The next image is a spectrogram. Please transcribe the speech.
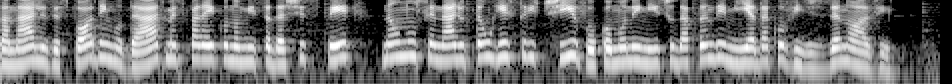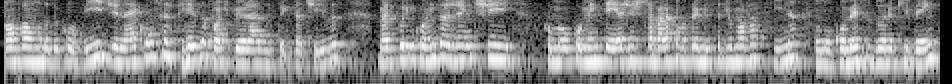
análises podem mudar, mas para a economista da XP, não num cenário tão restritivo como no início da pandemia da Covid-19 nova onda do Covid, né? Com certeza pode piorar as expectativas, mas por enquanto a gente, como eu comentei, a gente trabalha com a premissa de uma vacina. No começo do ano que vem,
